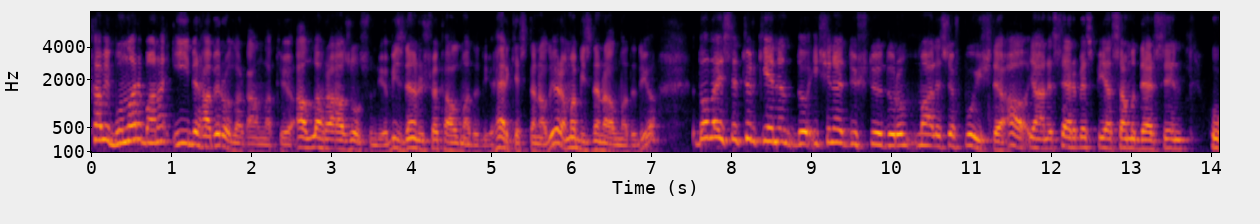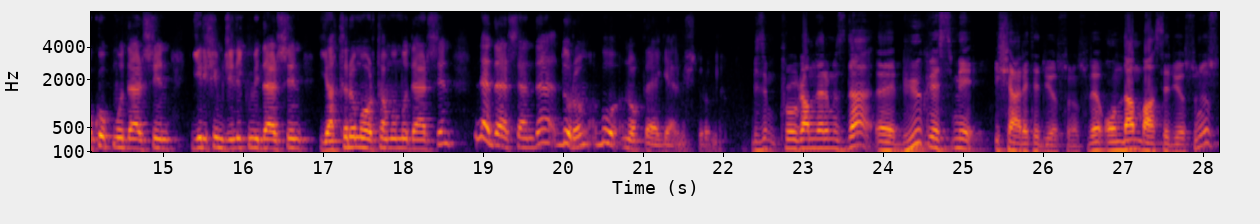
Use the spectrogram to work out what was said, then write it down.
Tabi bunları bana iyi bir haber olarak anlatıyor. Allah razı olsun diyor. Bizden rüşvet almadı diyor. Herkesten alıyor ama bizden almadı diyor. Dolayısıyla Türkiye'nin içine düştüğü durum maalesef bu işte. Yani serbest piyasa mı dersin, hukuk mu dersin, girişimcilik mi dersin, yatırım ortamı mı dersin? Ne dersen de durum bu noktaya gelmiş durumda bizim programlarımızda e, büyük resmi işaret ediyorsunuz ve ondan bahsediyorsunuz.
